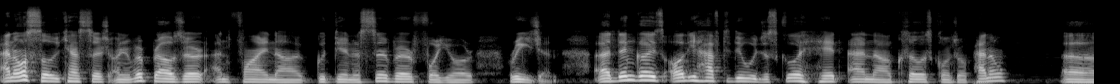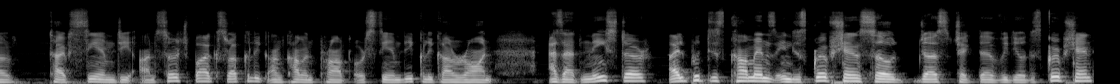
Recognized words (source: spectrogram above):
And also you can search on your web browser and find a good DNS server for your region. Uh, then guys, all you have to do is just go ahead and uh, close control panel. Uh, type cmd on search box right click on command prompt or cmd click on run as administrator i'll put these comments in description so just check the video description.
